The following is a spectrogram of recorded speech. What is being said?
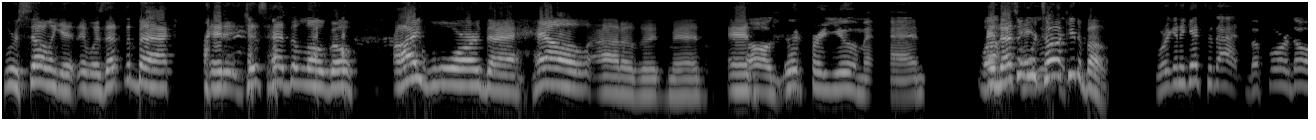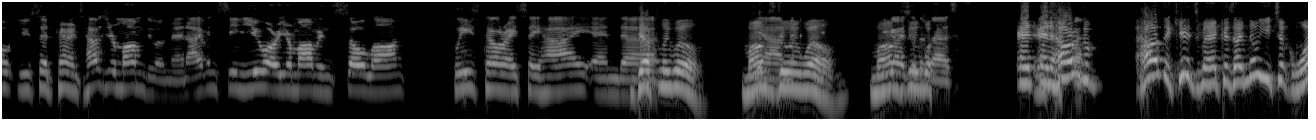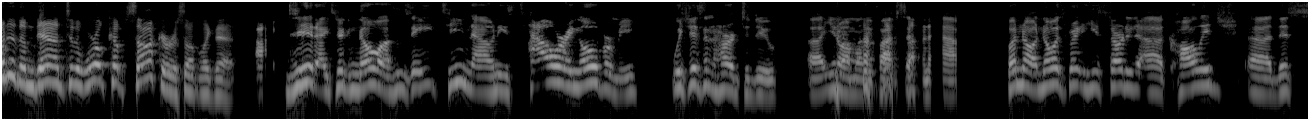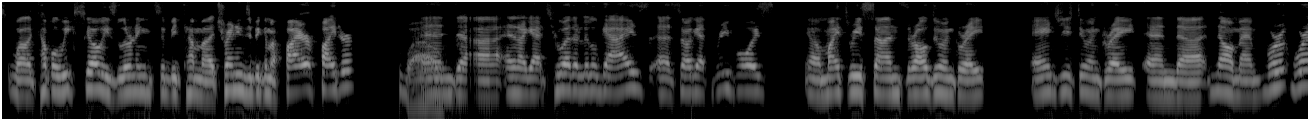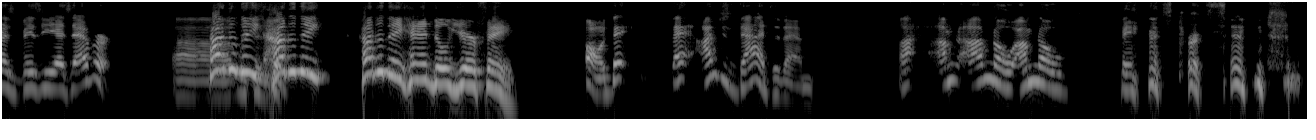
We're selling it. It was at the back, and it just had the logo. I wore the hell out of it, man. And oh, good for you, man. and that's what hey, we're listen, talking about. We're gonna get to that. Before though, you said parents. How's your mom doing, man? I haven't seen you or your mom in so long. Please tell her I say hi. And uh, Definitely will. Mom's yeah, doing man. well. you Mom's doing the well. best. And and how are are. the how are the kids, man? Because I know you took one of them down to the World Cup soccer or something like that. I did. I took Noah, who's 18 now, and he's towering over me, which isn't hard to do. Uh, you know, I'm only five seven and a half. But no, Noah's great. He started uh, college uh, this well a couple of weeks ago. He's learning to become a training to become a firefighter, Wow. and uh, and I got two other little guys. Uh, so I got three boys. You know, my three sons. They're all doing great. Angie's doing great, and uh, no man, we're we're as busy as ever. Uh, how do they how do they how do they handle your fame? Oh, they, they I'm just dad to them. I, I'm I'm no I'm no famous person,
